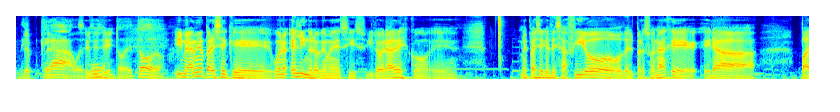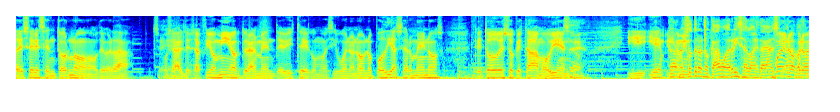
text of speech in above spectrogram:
de De- esclavo, de sí, sí, sí. punto, de todo. Y me- a mí me parece que, bueno, es lindo lo que me decís y lo agradezco. eh, me parece que el desafío del personaje era padecer ese entorno de verdad. Sí. O sea, el desafío mío actualmente, ¿viste? Como decir, bueno, no, no podía ser menos que todo eso que estábamos viendo. Sí. Y, y- mí- nosotros nos cagamos de risa con esta canción. bueno, la pero me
